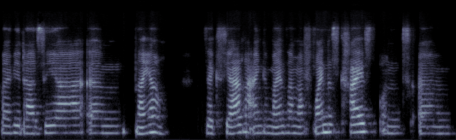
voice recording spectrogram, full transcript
weil wir da sehr, ähm, naja, sechs Jahre ein gemeinsamer Freundeskreis und ähm,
